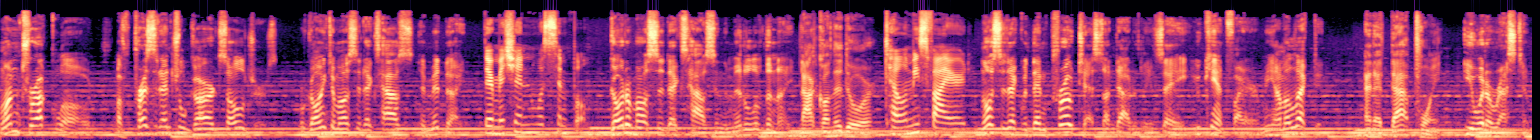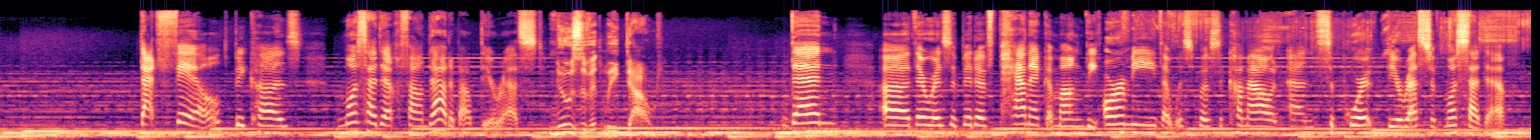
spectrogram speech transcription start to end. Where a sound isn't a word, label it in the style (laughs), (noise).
One truckload of Presidential Guard soldiers were going to Mossadegh's house at midnight. Their mission was simple Go to Mossadegh's house in the middle of the night. Knock on the door. tell him he's fired, Mossadegh would then protest, undoubtedly, and say, You can't fire me, I'm elected. And at that point, You would arrest him. That failed because Mossadegh found out about the arrest. News of it leaked out. Then uh, there was a bit of panic among the army that was supposed to come out and support the arrest of Mossadegh.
